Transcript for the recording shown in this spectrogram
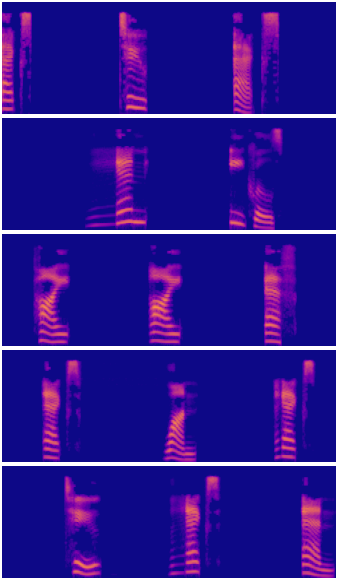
X two X N equals pi I F X one X two X N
